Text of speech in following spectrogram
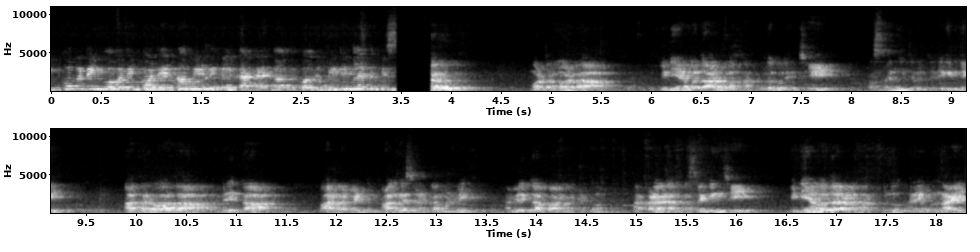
ఇంకొకటి ఇంకొకటి ఇంకొకటి ఎన్నో మీటింగ్లకు అటెండ్ అవుతూ కొన్ని మీటింగ్లు అయితే మిస్ మొట్టమొదట వినియోగదారుల హక్కుల గురించి ప్రసంగించడం జరిగింది. ఆ తర్వాత అమెరికా పార్లమెంట్ కాంగ్రెస్ అంటామండి అమెరికా పార్లమెంటు అక్కడ ప్రసంగించి వినియోగదారుల హక్కులు అనేవి ఉన్నాయి.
